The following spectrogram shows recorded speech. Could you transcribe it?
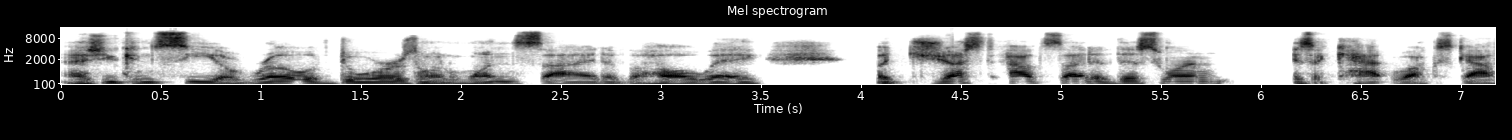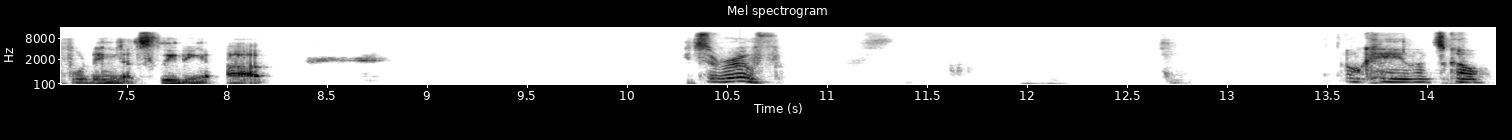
As you can see, a row of doors on one side of the hallway, but just outside of this one is a catwalk scaffolding that's leading up. It's a roof. Okay, let's go.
